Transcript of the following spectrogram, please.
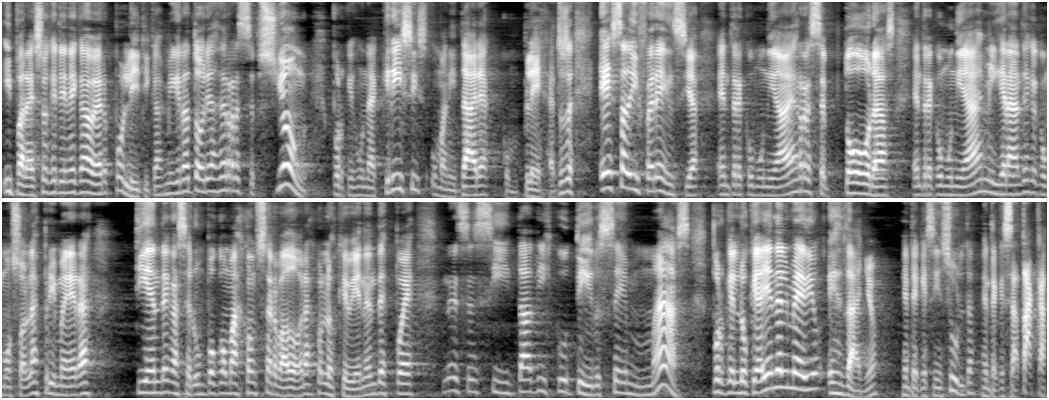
Y para eso es que tiene que haber políticas migratorias de recepción, porque es una crisis humanitaria compleja. Entonces, esa diferencia entre comunidades receptoras, entre comunidades migrantes, que como son las primeras, tienden a ser un poco más conservadoras con los que vienen después, necesita discutirse más, porque lo que hay en el medio es daño, gente que se insulta, gente que se ataca,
